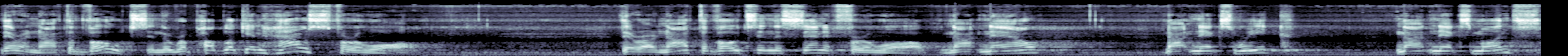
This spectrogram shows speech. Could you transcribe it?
There are not the votes in the Republican House for a wall. There are not the votes in the Senate for a wall. Not now, not next week, not next month,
